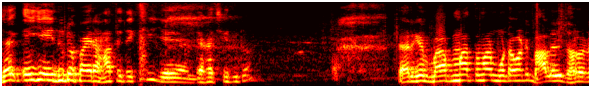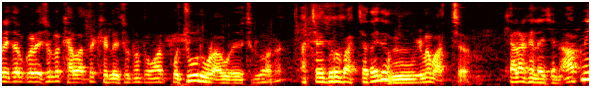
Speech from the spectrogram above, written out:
দেখ এই যে এই দুটো পায়রা হাতে দেখছি যে দেখাচ্ছি দুটো। আর কি বাপ মা তোমার মোটামুটি ভালোই ধরো রেজাল্ট করেছিল খেলাতে খেলেছিল তোমার প্রচুর উড়া উড়েছিল ওরা। আচ্ছা এই দুটো বাচ্চা তাই তো? এগুলো বাচ্চা। খেলা খেলেছেন। আপনি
